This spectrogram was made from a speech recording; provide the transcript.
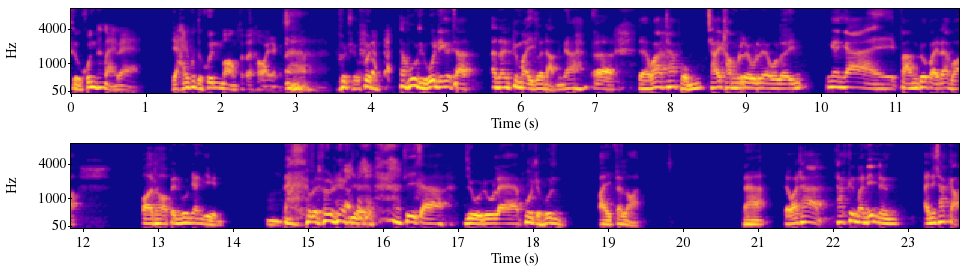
ถือหุ้นทั้งหลายแหละอยากให้ผู้ถือหุ้นมองปตทอย่างไรอ่าผู้ถือหุ้นถ้าผู้ถือหุ้นนี่ก็จะอันนั้นขึ้นมาอีกระดับหนึงนะเออแต่ว่าถ้าผมใช้คำเร็วๆเลย ง่าย ๆ ฟังทั่วไปได้บอกว่าปตทเป็นหุ้นยั่งยืนอืมเป็นหุ้นยั่งยืนที่จะอยู่ดูแลผู้ถือหุ้นไปตลอด นะฮะแต่ว่าถ้าถ้าขึ้นมานิดนึง อันนี้ถ้ากับ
